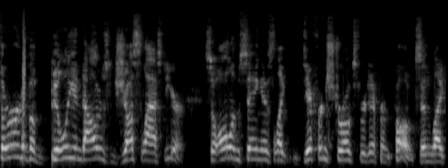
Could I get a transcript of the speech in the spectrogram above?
third of a billion dollars just last year. So all I'm saying is like different strokes for different folks, and like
